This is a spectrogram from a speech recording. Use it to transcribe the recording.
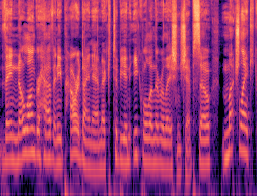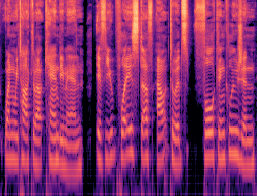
they no longer have any power dynamic to be an equal in the relationship. So, much like when we talked about Candyman, if you play stuff out to its full conclusion,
